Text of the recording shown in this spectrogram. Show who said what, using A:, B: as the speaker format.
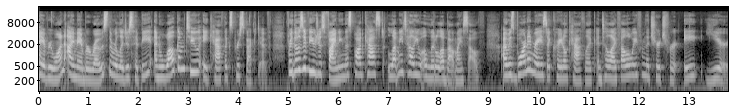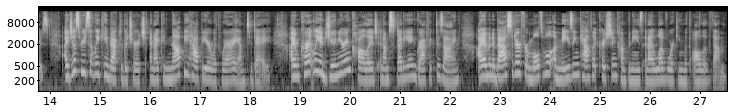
A: Hi, everyone. I'm Amber Rose, the religious hippie, and welcome to A Catholic's Perspective. For those of you just finding this podcast, let me tell you a little about myself. I was born and raised a cradle Catholic until I fell away from the church for eight years. I just recently came back to the church, and I could not be happier with where I am today. I am currently a junior in college and I'm studying graphic design. I am an ambassador for multiple amazing Catholic Christian companies, and I love working with all of them.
